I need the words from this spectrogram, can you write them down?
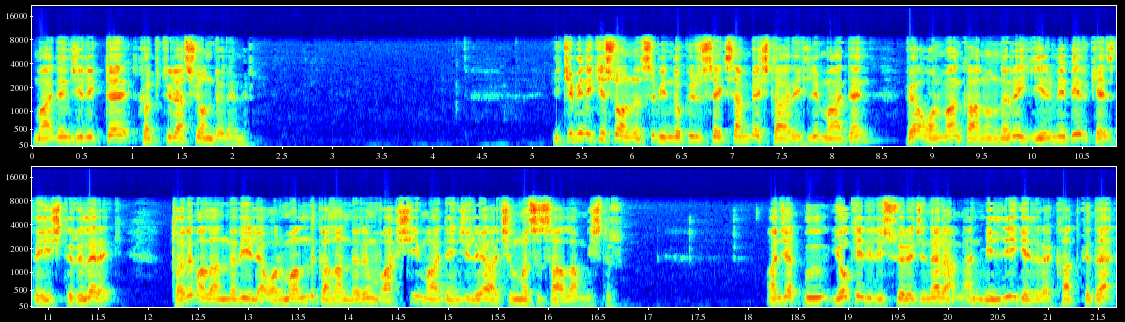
Madencilikte kapitülasyon dönemi. 2002 sonrası 1985 tarihli maden ve orman kanunları 21 kez değiştirilerek tarım alanları ile ormanlık alanların vahşi madenciliğe açılması sağlanmıştır. Ancak bu yok ediliş sürecine rağmen milli gelire katkıda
